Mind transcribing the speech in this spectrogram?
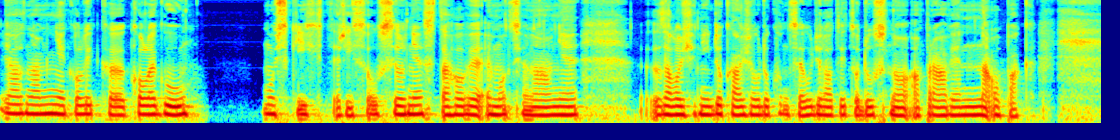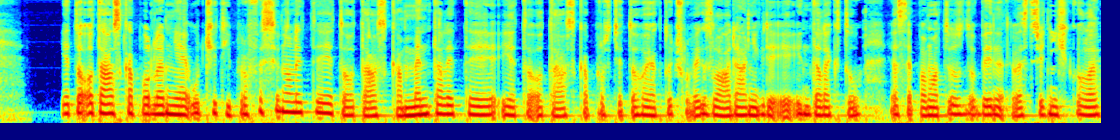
Já znám několik eh, kolegů mužských, kteří jsou silně vztahově, emocionálně založený, dokážou dokonce udělat i to dusno a právě naopak. Je to otázka podle mě určitý profesionality, je to otázka mentality, je to otázka prostě toho, jak to člověk zvládá někdy i intelektu. Já se pamatuju z doby ve střední škole,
